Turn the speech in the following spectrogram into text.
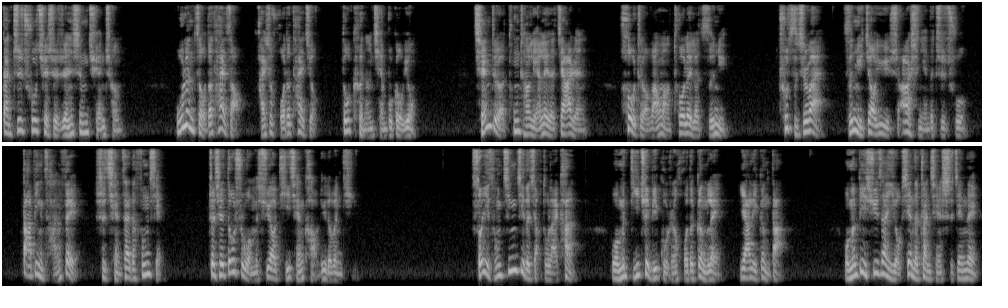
但支出却是人生全程，无论走得太早还是活得太久，都可能钱不够用。前者通常连累了家人，后者往往拖累了子女。除此之外，子女教育是二十年的支出，大病残废是潜在的风险，这些都是我们需要提前考虑的问题。所以从经济的角度来看，我们的确比古人活得更累，压力更大。我们必须在有限的赚钱时间内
